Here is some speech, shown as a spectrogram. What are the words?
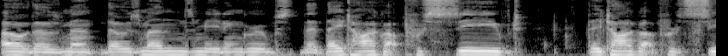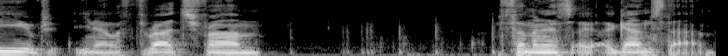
oh those men those men's meeting groups that they talk about perceived they talk about perceived, you know, threats from feminists against them.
